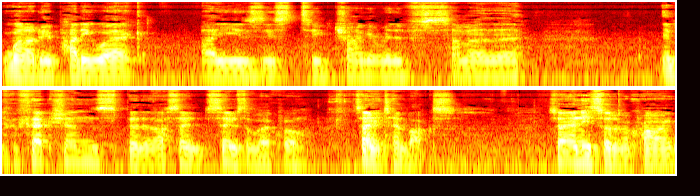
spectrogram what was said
when I do putty work, I use this to try and get rid of some of the imperfections, but it seem, seems to work well. It's only 10 bucks. So any sort of acrylic,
